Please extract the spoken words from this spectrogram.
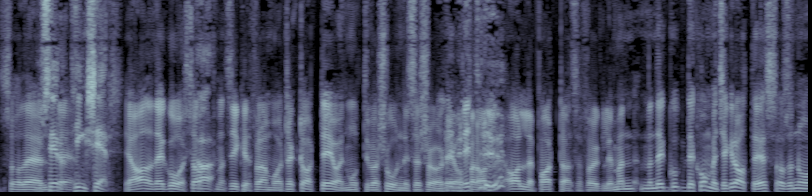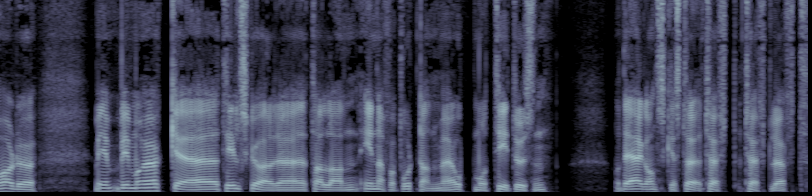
Så det, Du ser at ting skjer. Ja, det går sakte, Ja. men sikkert fremover. Det er klart det er jo en motivasjon i seg sjøl, for alle, alle parter, selvfølgelig. Men, men det, det kommer ikke gratis. Altså, nå har du Vi, vi må øke tilskuertallene innenfor portene med opp mot 10 000. Og det er ganske tøft, tøft løft.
